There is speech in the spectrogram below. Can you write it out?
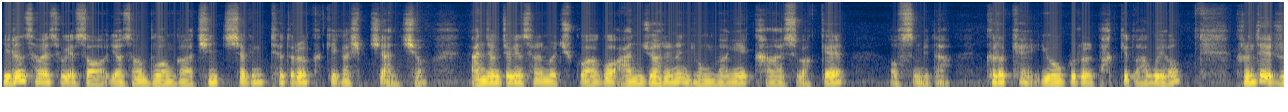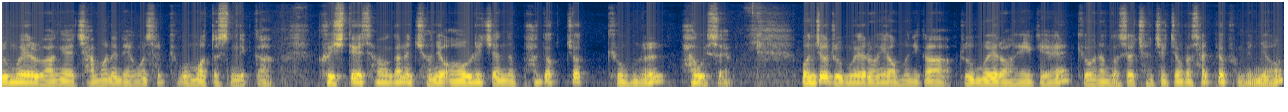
이런 사회 속에서 여성은 무언가 진취적인 태도를 갖기가 쉽지 않죠. 안정적인 삶을 추구하고 안주하려는 욕망이 강할 수밖에 없습니다. 그렇게 요구를 받기도 하고요. 그런데 르무엘 왕의 잠언의 내용을 살펴보면 어떻습니까? 그 시대의 상황과는 전혀 어울리지 않는 파격적 교훈을 하고 있어요. 먼저 르무엘 왕의 어머니가 르무엘 왕에게 교훈한 것을 전체적으로 살펴보면요.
